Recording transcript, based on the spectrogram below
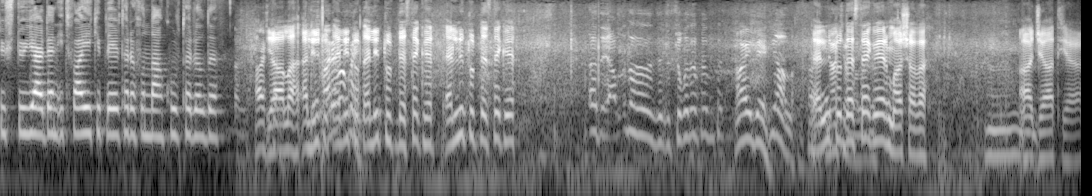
düştüğü yerden itfaiye ekipleri tarafından kurtarıldı. Ya Allah elini tut elini tut elini tut destek ver. Elini tut destek ver. Hadi yavrum. Hadi. Kal. Haydi. Ya Allah. Elini tut destek ver maşallah. Acat ya.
